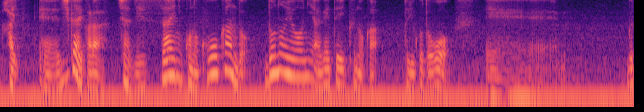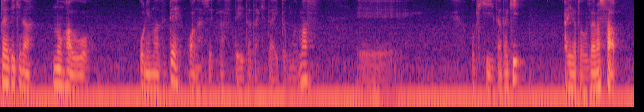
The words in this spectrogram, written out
はい、えー、次回からじゃあ実際にこの好感度どのように上げていくのかということを、えー、具体的なノウハウを織り交ぜてお話しさせていただきたいと思います、えー、お聴きいただきありがとうございました。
